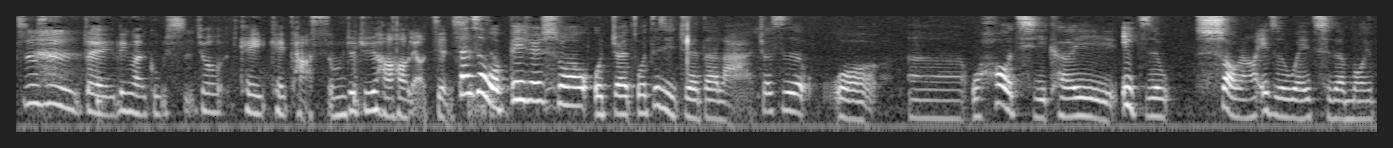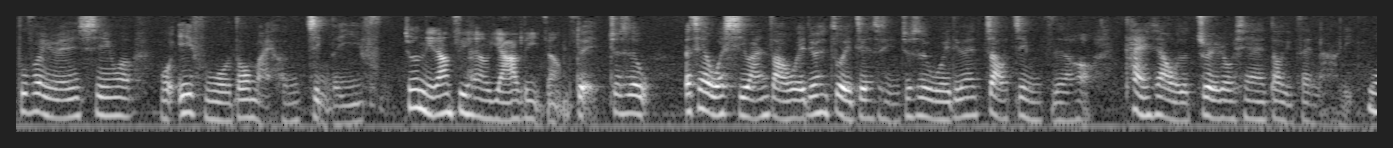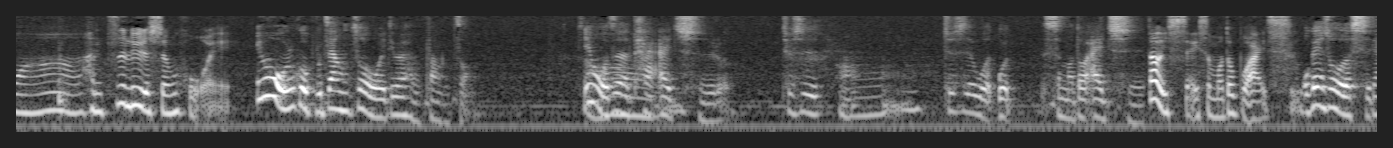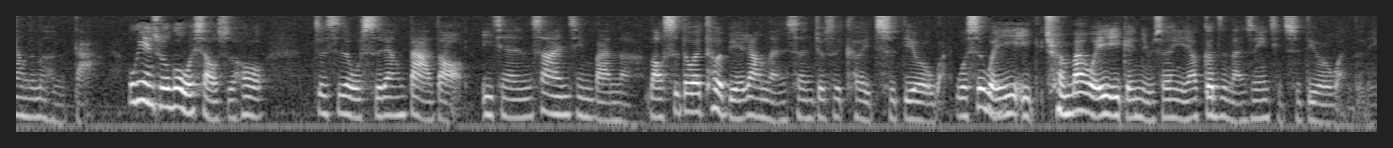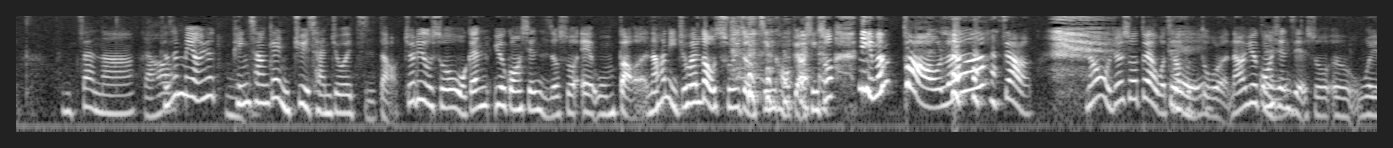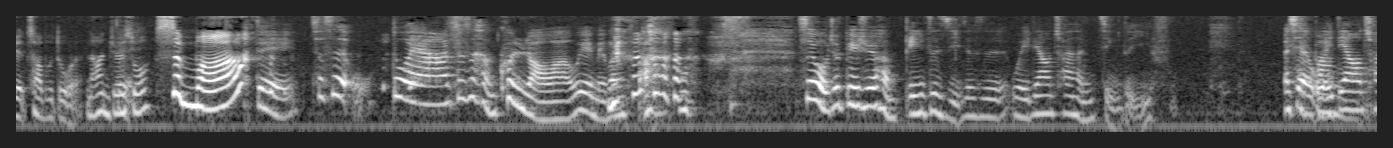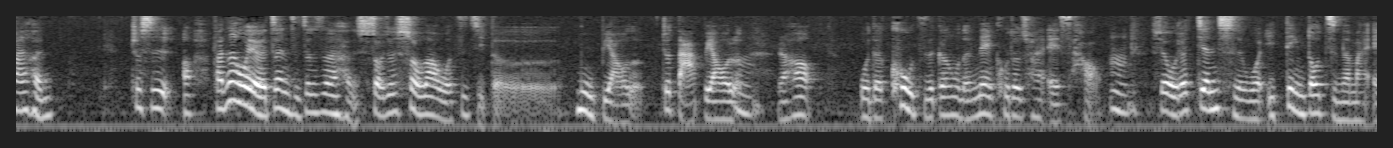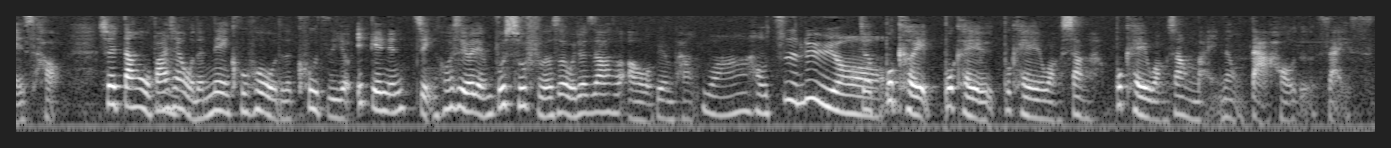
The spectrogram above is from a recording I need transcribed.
就是对另外故事，就可以可以 pass，我们就继续好好聊健身。但是我必须说，我觉我自己觉得啦，就是我，嗯、我后期可以一直瘦，然后一直维持的某一部分原因，是因为我衣服我都买很紧的衣服。就是你让自己很有压力这样子。对，就是，而且我洗完澡，我一定会做一件事情，就是我一定会照镜子，然后看一下我的赘肉现在到底在哪里。哇，很自律的生活哎。因为我如果不这样做，我一定会很放纵，因为我真的太爱吃了，就是，哦，就是我我什么都爱吃。到底谁什么都不爱吃？我跟你说，我的食量真的很大。我跟你说过，我小时候就是我食量大到以前上安亲班呐、老师都会特别让男生就是可以吃第二碗。我是唯一一个全班唯一一个女生也要跟着男生一起吃第二碗的那个。很赞啊！然后可是没有，因为平常跟你聚餐就会知道，就例如说，我跟月光仙子就说：“哎、我们饱了。”然后你就会露出一种惊恐表情，说：“你们饱了。”这样，然后我就说：“对啊，我差不多了。”然后月光仙子也说：“呃，我也差不多了。”然后你就会说：“什么？对，就是对啊，就是很困扰啊，我也没办法，所以我就必须很逼自己，就是我一定要穿很紧的衣服，而且我一定要穿很，就是哦，反正我有一阵子真的很瘦，就瘦到我自己的目标了，就达标了，嗯然后我的裤子跟我的内裤都穿 S 号，嗯，所以我就坚持我一定都只能买 S 号。所以当我发现我的内裤或我的裤子有一点点紧，或是有点不舒服的时候，我就知道说哦，我变胖，哇，好自律哦！就不可以，不可以，不可以往上，不可以往上买那种大号的 size。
